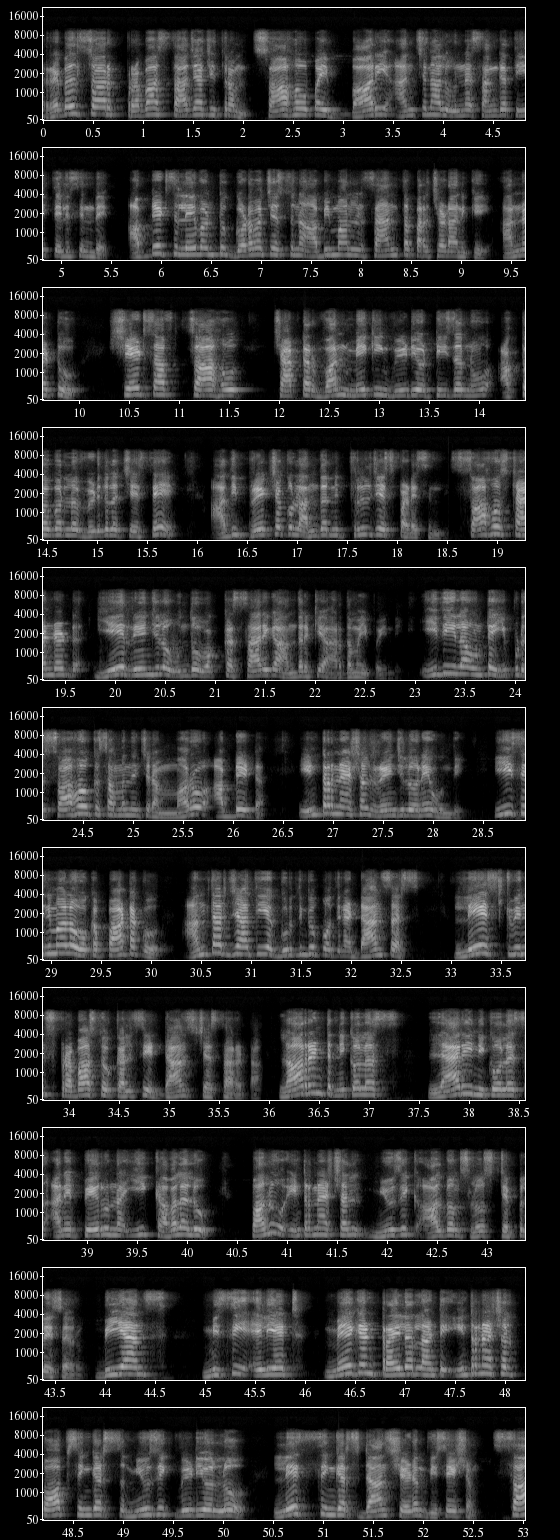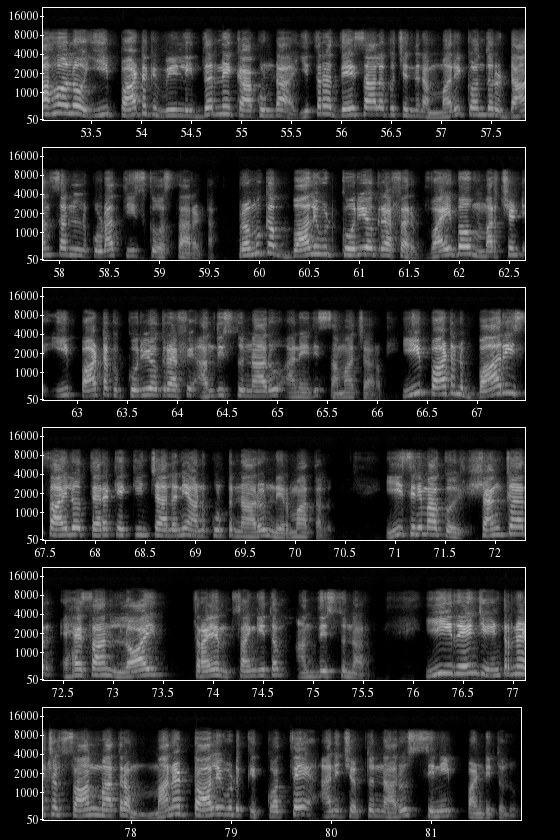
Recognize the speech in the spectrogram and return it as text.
Rebel star Prabhas తాజా చిత్రం సాహోపై భారీ అంచనాలు ఉన్న సంగతి తెలిసిందే. అప్డేట్స్ లేవంటూ గొడవ చేస్తున్న అభిమానులను శాంతపరచడానికి అన్నట్టు shades of Saaho chapter one making video టీజర్ను అక్టోబర్లో విడుదల చేస్తే అది ప్రేక్షకులు అందరినీ థ్రిల్ చేసి పడేసింది. సాహో స్టాండర్డ్ ఏ రేంజ్లో ఉందో ఒక్కసారిగా అందరికీ అర్థమైపోయింది. ఇది ఇలా ఉంటే ఇప్పుడు సాహోకు సంబంధించిన మరో అప్డేట్ ఇంటర్నేషనల్ రేంజ్లోనే ఉంది. ఈ సినిమాలో ఒక పాటకు అంతర్జాతీయ గుర్తింపు పొందిన డాన్సర్స్ లేస్ ట్విన్స్ ప్రభాస్తో కలిసి డాన్స్ చేస్తారట. లారెంట్ నికోలస్ లారీ నికోలస్ అనే పేరున్న ఈ కవలలు పలు ఇంటర్నేషనల్ మ్యూజిక్ ఆల్బమ్స్లో స్టెప్పులేశారు. బియాన్స్ మిస్సీ ఎలియట్ మేగన్ ట్రైలర్ లాంటి ఇంటర్నేషనల్ పాప్ సింగర్స్ మ్యూజిక్ వీడియోల్లో లేస్ సింగర్స్ డాన్స్ చేయడం విశేషం. సాహోలో ఈ పాటకి వీళ్ళిద్దరినే కాకుండా ఇతర దేశాలకు చెందిన మరికొందరు డాన్సర్లను కూడా తీసుకువస్తారట. ప్రముఖ బాలీవుడ్ కొరియోగ్రాఫర్ వైభవ్ మర్చెంట్ ఈ పాటకు కొరియోగ్రఫీ అందిస్తున్నారు అనేది సమాచారం. ఈ పాటను భారీ స్థాయిలో తెరకెక్కించాలని అనుకుంటున్నారు నిర్మాతలు. ఈ సినిమాకు శంకర్ ఎహసాన్ లాయ్ త్రయం సంగీతం అందిస్తున్నారు. ఈ రేంజ్ ఇంటర్నేషనల్ సాంగ్ మాత్రం మన టాలీవుడ్కి కొత్తే అని చెప్తున్నారు సినీ పండితులు.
